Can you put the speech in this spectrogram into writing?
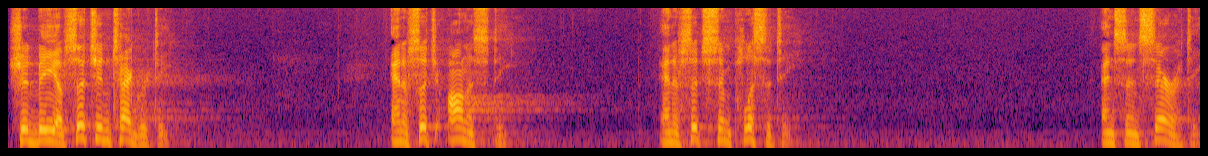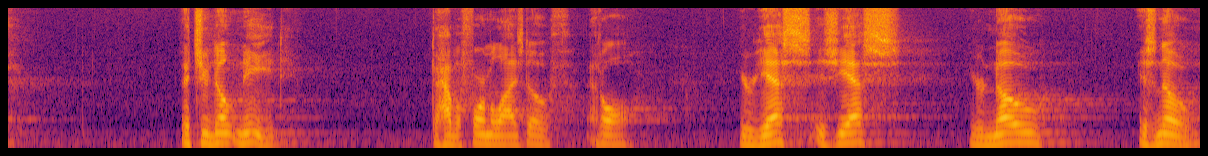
should be of such integrity and of such honesty and of such simplicity and sincerity that you don't need to have a formalized oath at all. Your yes is yes, your no is no.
